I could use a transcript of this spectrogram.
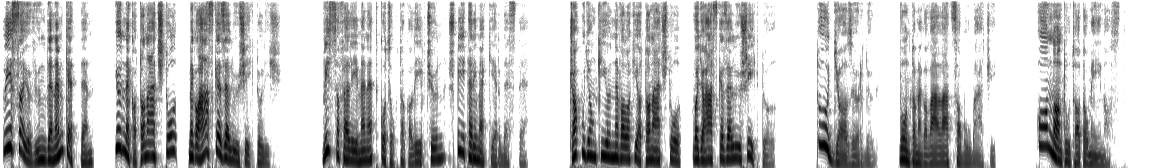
Visszajövünk, de nem ketten. Jönnek a tanácstól, meg a házkezelőségtől is. Visszafelé menet kocogtak a lépcsőn, s Péteri megkérdezte. Csak ugyan kijönne valaki a tanácstól, vagy a házkezelőségtől? Tudja az ördög, vonta meg a vállát Szabó bácsi. Honnan tudhatom én azt?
